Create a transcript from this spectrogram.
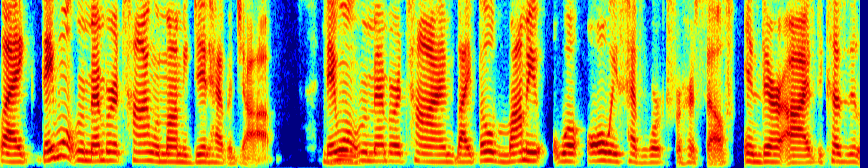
like they won't remember a time when mommy did have a job. They mm-hmm. won't remember a time like though mommy will always have worked for herself in their eyes because it,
